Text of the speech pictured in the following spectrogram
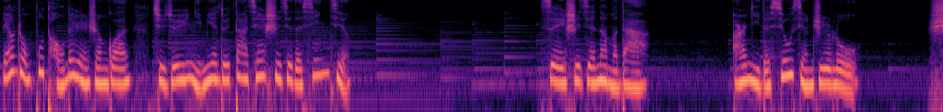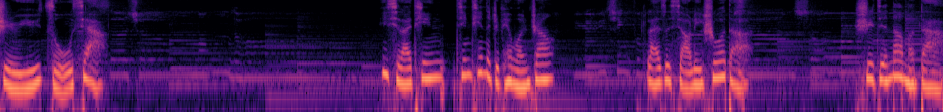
两种不同的人生观，取决于你面对大千世界的心境。虽世界那么大，而你的修行之路始于足下。一起来听今天的这篇文章，来自小丽说的：“世界那么大。”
